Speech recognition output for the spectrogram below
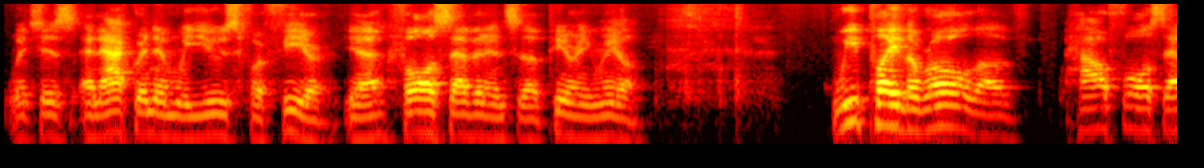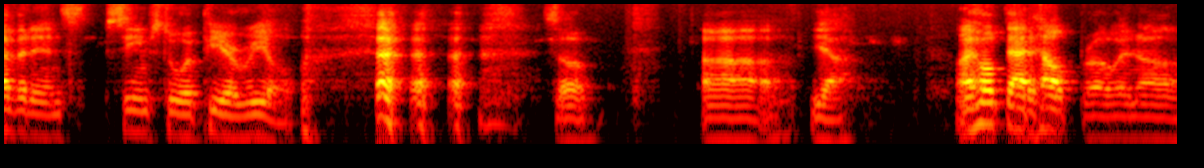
which is an acronym we use for fear. Yeah false evidence appearing real. We play the role of how false evidence seems to appear real. So uh yeah. I hope that helped bro and uh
